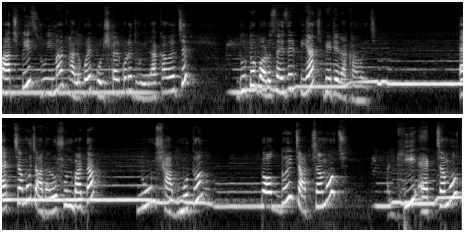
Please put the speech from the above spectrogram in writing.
পাঁচ পিস রুই মাছ ভালো করে পরিষ্কার করে ধুয়ে রাখা হয়েছে। দুটো বড় সাইজের পেঁয়াজ বেটে রাখা হয়েছে। এক চামচ আদা রসুন বাটা, নুন স্বাদ মতন টক দই, চার চামচ ঘি এক চামচ,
